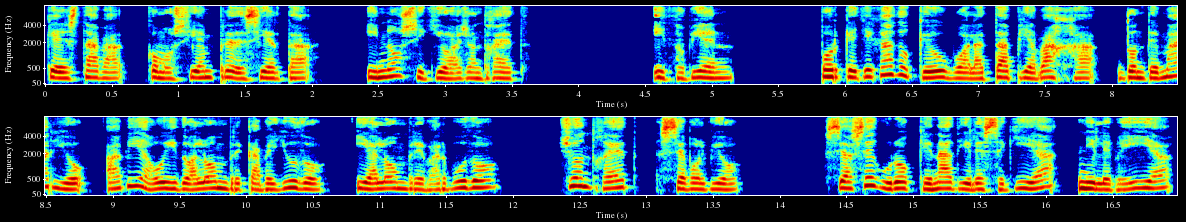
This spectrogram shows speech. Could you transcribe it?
que estaba como siempre desierta y no siguió á jondrette. Hizo bien porque llegado que hubo á la tapia baja donde mario habia oido al hombre cabelludo y al hombre barbudo jondrette se volvió. Se aseguró que nadie le seguia ni le veia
